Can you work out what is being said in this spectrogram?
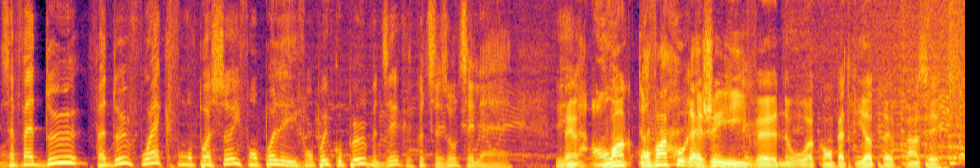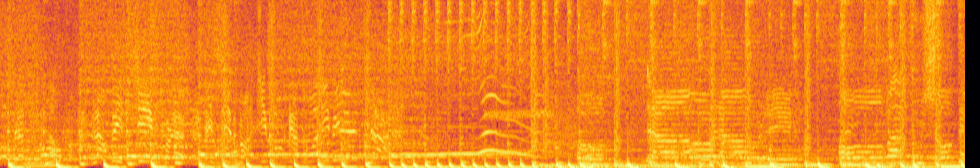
ça fait deux, fait deux fois qu'ils font pas ça, ils font pas les, ils font pas les coupeurs, me dire, écoute, ces autres, c'est la, Ben, on, va, on encourager, Yves, euh, nos euh, compatriotes euh, français. On va tout chanter.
